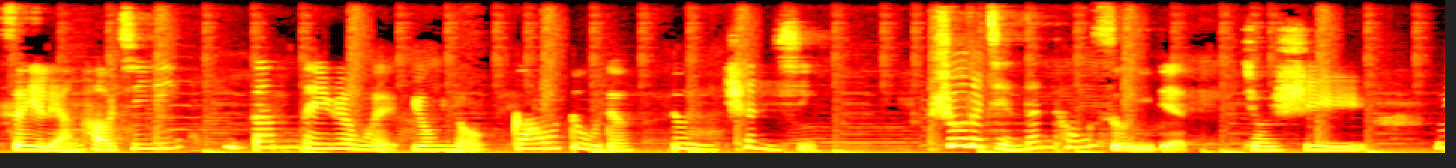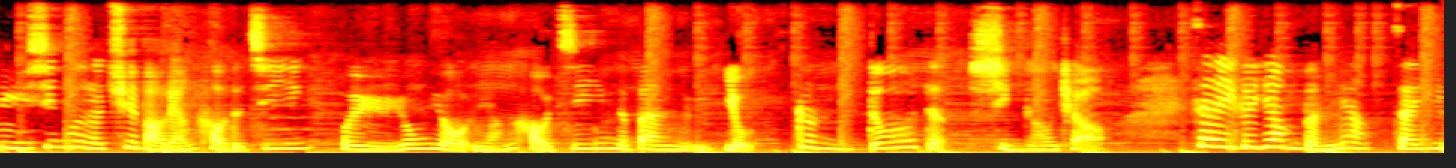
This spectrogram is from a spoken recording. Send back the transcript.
所以良好基因一般被认为拥有高度的对称性。说的简单通俗一点，就是女性为了确保良好的基因，会与拥有良好基因的伴侣有更多的性高潮。在一个样本量在一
